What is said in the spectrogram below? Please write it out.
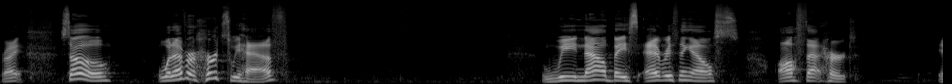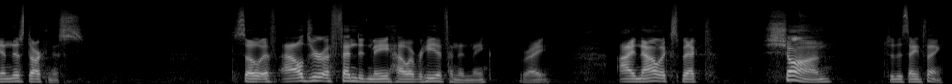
right? So, whatever hurts we have, we now base everything else off that hurt in this darkness. So, if Alger offended me, however he offended me, right, I now expect Sean to do the same thing.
